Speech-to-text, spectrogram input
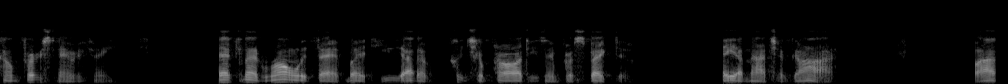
come first and everything. That's not wrong with that, but you got to put your priorities in perspective. They are not your God. I,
